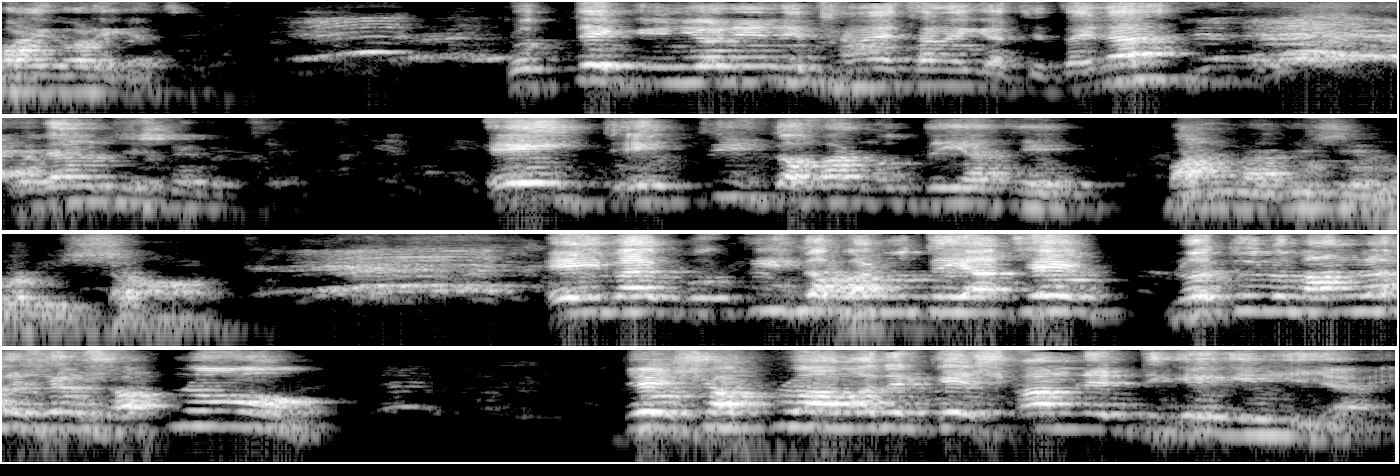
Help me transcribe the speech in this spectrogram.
ঘরে ঘরে গেছে। প্রত্যেক ইউনিয়নে থানায় থানায় গেছে, তাই না? বোঝানোর চেষ্টা করছে। এই একত্রিশ দফার মধ্যেই আছে বাংলাদেশের ভবিষ্যৎ। এই বত্রিশ দফার মধ্যেই আছে। নতুন বাংলাদেশের স্বপ্ন। যে স্বপ্ন আমাদেরকে সামনের দিকে এগিয়ে নিয়ে যাবে।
